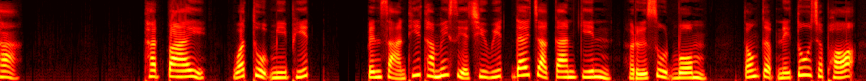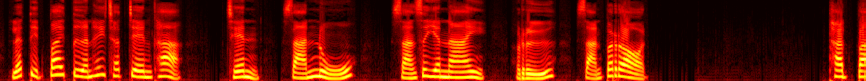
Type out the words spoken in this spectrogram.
ค่ะ ถัดไป วัตถุมีพิษ เป็นสารที่ทำให้เสียชีวิตได้จากการกิน หรือสูดบม ต้องเก็บในตู้เฉพาะ และติดป้ายเตือนให้ชัดเจนค่ะ เช่น สารหนู สารไซยาไนด์หรือสารประหลอด ถัดไป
